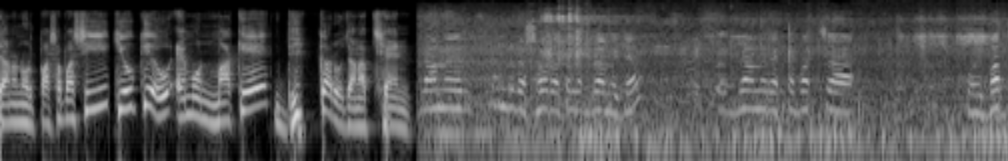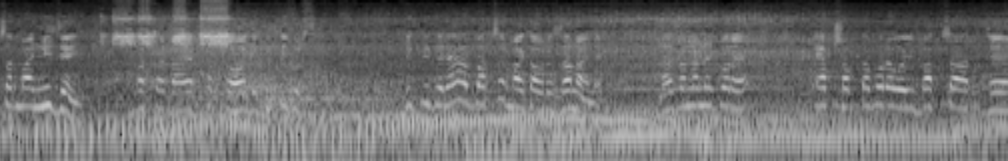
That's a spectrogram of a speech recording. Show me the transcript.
জানানোর পাশাপাশি কেউ কেউ এমন মাকে ধিক্কারও জানাচ্ছেন। গ্রামের গ্রাম এটা। গ্রামের একটা বাচ্চা ওই বাচ্চার মা নিজেই বাচ্চাটা এক সপ্তাহ বিক্রি করছে। বিক্রি করে আর বাচ্চার মা কাউরে জানায় নাই। না জানানোর পরে এক সপ্তাহ পরে ওই বাচ্চার যে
